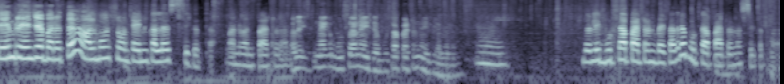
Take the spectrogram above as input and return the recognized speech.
ಸೇಮ್ ರೇಂಜೇ ಬರುತ್ತೆ ಆಲ್ಮೋಸ್ಟ್ ಒಂದು ಟೆನ್ ಕಲರ್ಸ್ ಸಿಗುತ್ತೆ ಒನ್ ಒನ್ ಪ್ಯಾಟರ್ನ್ ಅಲ್ಲಿ. ಇದನ್ನಾಗ ಬುಟ್ಟಾನೇ ಇದೆ ಬುಟ್ಟ ಪ್ಯಾಟರ್ನ್ ಇದೆ ಮೇಡಮ್? ಹ್ಮ್. ಇದರಲ್ಲಿ ಬುಟ್ಟ ಪ್ಯಾಟರ್ನ್ ಬೇಕಾದ್ರೆ ಬುಟ್ಟ ಪ್ಯಾಟರ್ನ್ ಸಿಗುತ್ತೆ.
